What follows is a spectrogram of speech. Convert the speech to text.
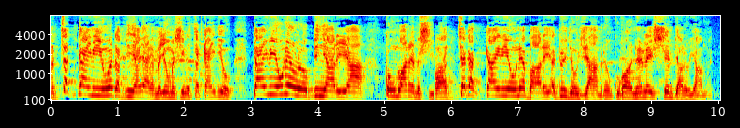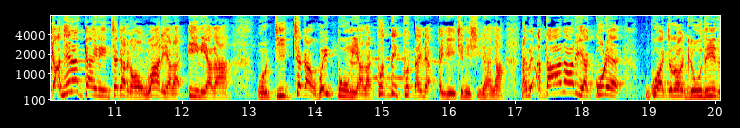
တယ်စက်ကင်နေုံတော့ပညာရတယ်မယုံမရှိနဲ့စက်ကင်ကြည့်ုံကင်နေုံနဲ့တော့ပညာတွေကကုံသွားတယ်မရှိဟာစက်ကကင်နေုံနဲ့ဘာတွေအတွေ့အကြုံရမလို့ကိုကောင်နည်းနည်းရှင်းပြလို့ရမလားအမြဲတမ်းကင်နေစက်ကတကောင်ဝနေရလားအီနေရလား ဟိုဒီချက်ကဝိတ်ပူနေရလားခွတ်တစ်ခွတ်တိုင်းတဲ့အရေးချင်းရှိတာလားဒါပေမဲ့အသားသားတွေကကိုယ့်ရဲ့ကိုကကျွန်တော်လူသေးသ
